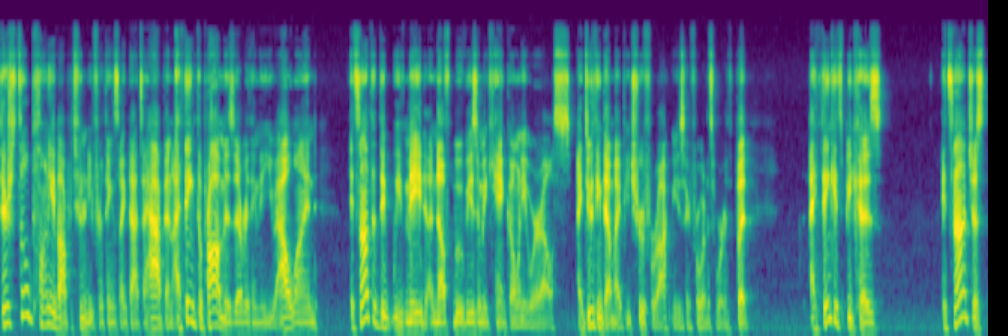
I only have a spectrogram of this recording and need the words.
there's still plenty of opportunity for things like that to happen. I think the problem is everything that you outlined. It's not that we've made enough movies and we can't go anywhere else. I do think that might be true for rock music for what it's worth, but I think it's because it's not just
